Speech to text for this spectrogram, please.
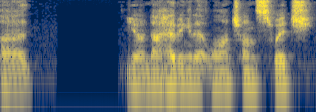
uh, you know, not having it at launch on Switch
